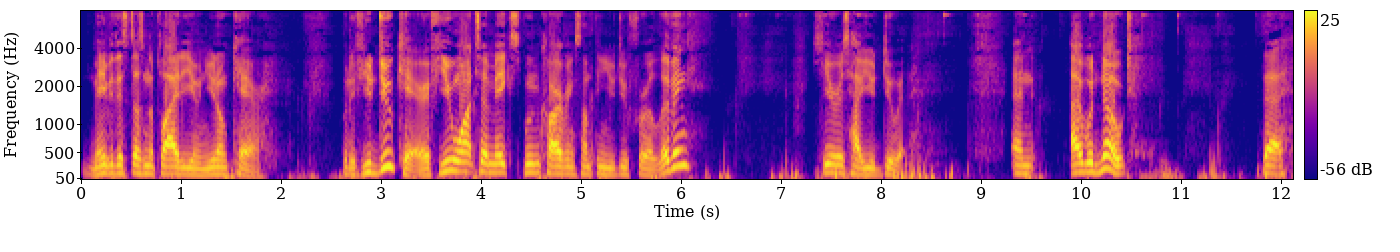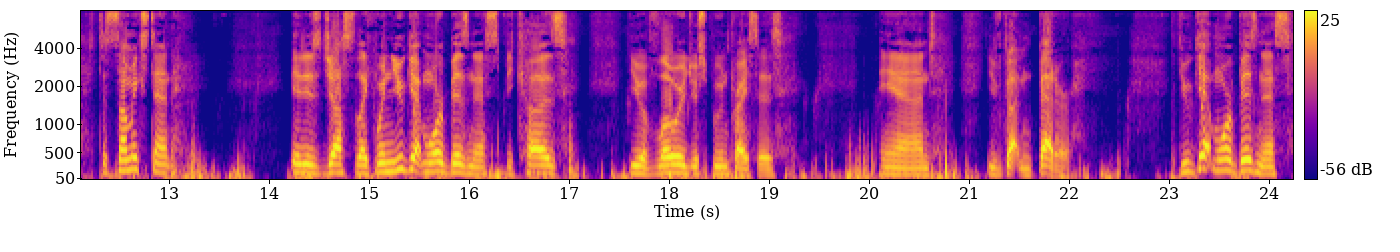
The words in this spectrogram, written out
maybe this doesn't apply to you and you don't care. But if you do care, if you want to make spoon carving something you do for a living, here is how you do it. And I would note that to some extent, it is just like when you get more business because you have lowered your spoon prices and you've gotten better. You get more business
